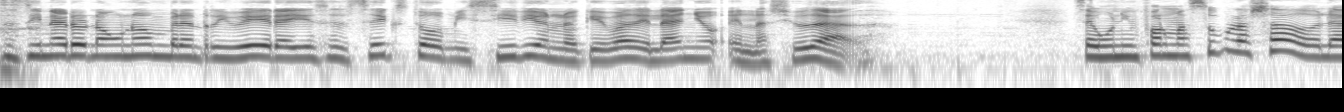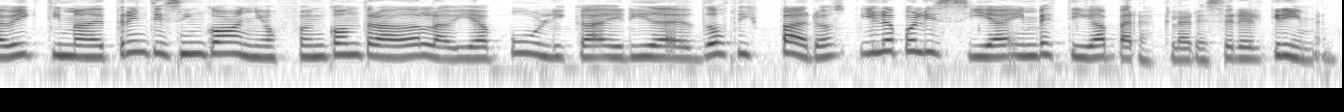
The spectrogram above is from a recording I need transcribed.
Asesinaron a un hombre en Rivera y es el sexto homicidio en lo que va del año en la ciudad. Según informa subrayado, la víctima de 35 años fue encontrada en la vía pública herida de dos disparos y la policía investiga para esclarecer el crimen.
